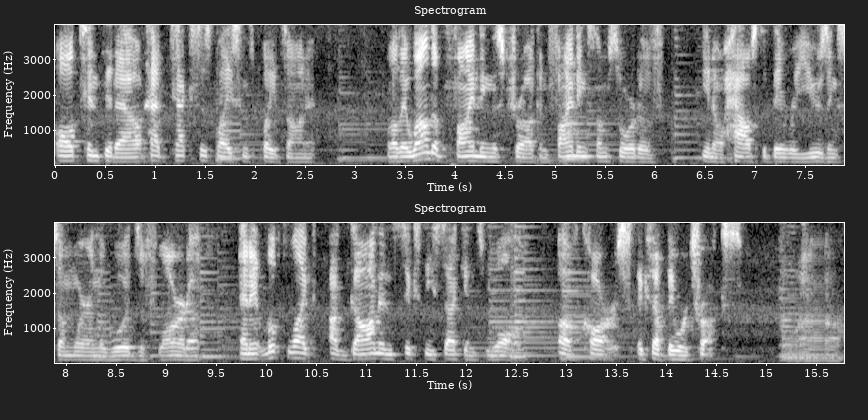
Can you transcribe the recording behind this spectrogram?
all tinted out, had Texas license plates on it. Well, they wound up finding this truck and finding some sort of, you know, house that they were using somewhere in the woods of Florida, and it looked like a Gone in 60 Seconds wall of cars, except they were trucks wow.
